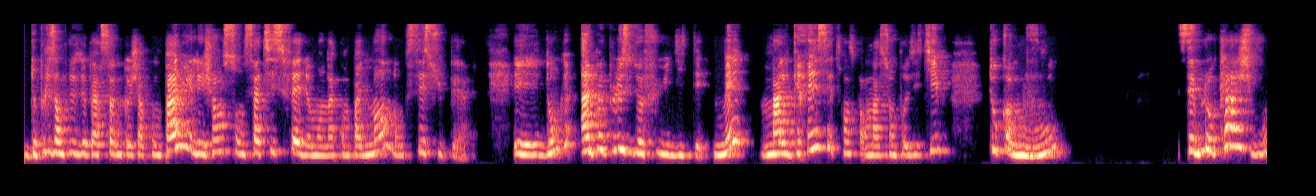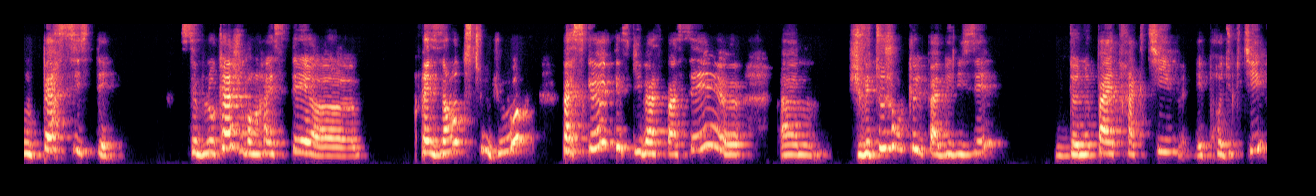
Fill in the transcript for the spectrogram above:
de plus en plus de personnes que j'accompagne les gens sont satisfaits de mon accompagnement, donc c'est super. Et donc, un peu plus de fluidité. Mais malgré ces transformations positives, tout comme vous, ces blocages vont persister ces blocages vont rester euh, présentes toujours parce que qu'est-ce qui va se passer euh, euh, Je vais toujours culpabiliser de ne pas être active et productive.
